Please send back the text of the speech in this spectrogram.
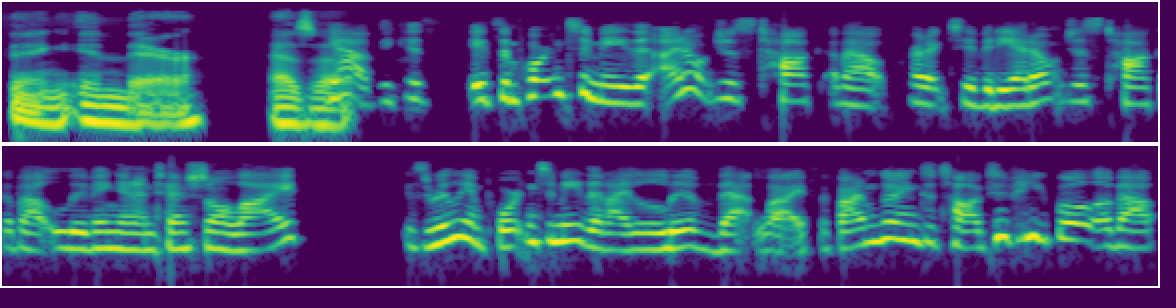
thing in there as a. Yeah, because it's important to me that I don't just talk about productivity. I don't just talk about living an intentional life. It's really important to me that I live that life. If I'm going to talk to people about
